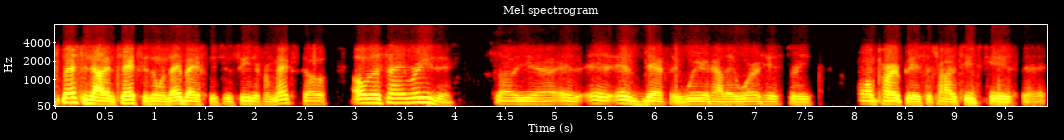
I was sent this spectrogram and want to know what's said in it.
Especially not in Texas when they basically seceded from Mexico over the same reason. So yeah, it, it, it's definitely weird how they word history on purpose to try to teach kids that.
